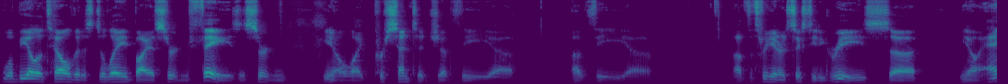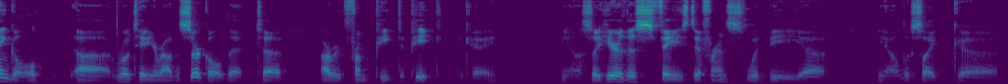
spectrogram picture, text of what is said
we'll be able to tell that it's delayed by a certain phase, a certain you know like percentage of the of the of the 360 degrees you know angle uh, rotating around the circle that uh, are from peak to peak. Okay, you know so here this phase difference would be uh, you know looks like uh,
